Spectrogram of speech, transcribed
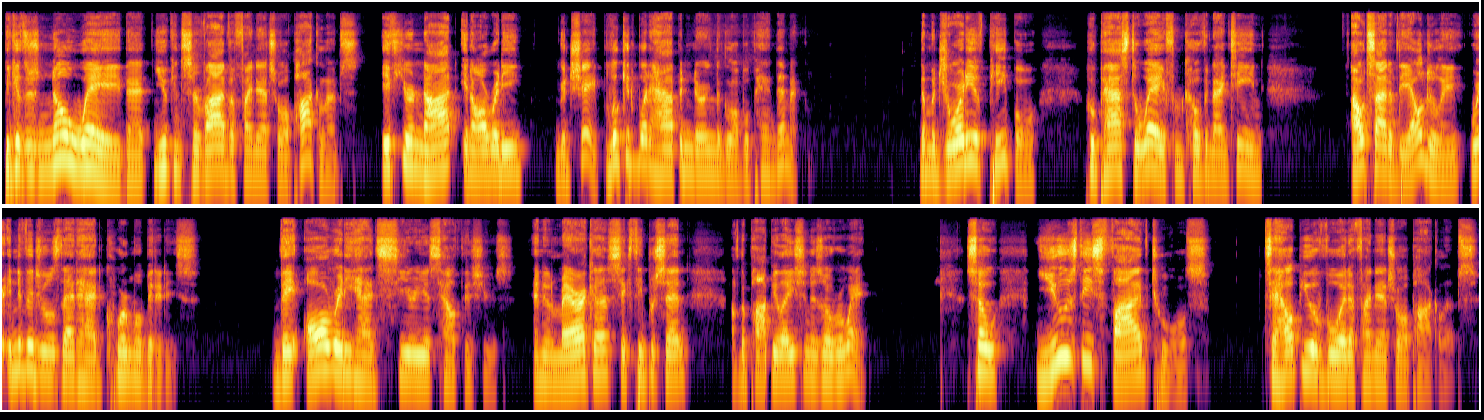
Because there's no way that you can survive a financial apocalypse if you're not in already good shape. Look at what happened during the global pandemic. The majority of people who passed away from COVID 19 outside of the elderly were individuals that had comorbidities they already had serious health issues. And in America, 60% of the population is overweight. So use these five tools to help you avoid a financial apocalypse.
